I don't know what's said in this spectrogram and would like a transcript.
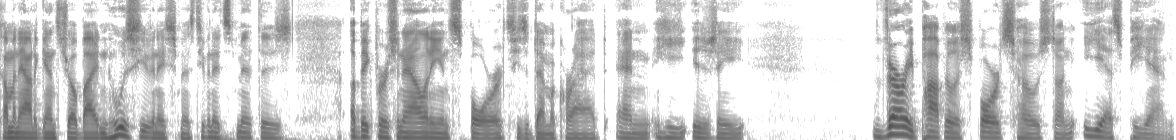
coming out against Joe Biden. Who is Stephen A. Smith? Stephen A. Smith is a big personality in sports. He's a Democrat, and he is a very popular sports host on ESPN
